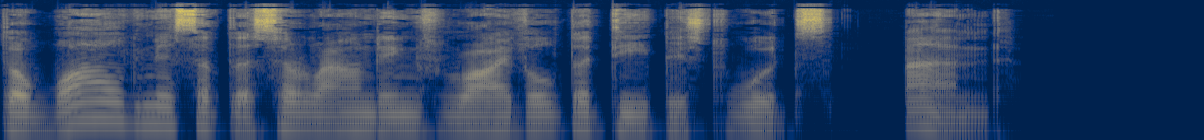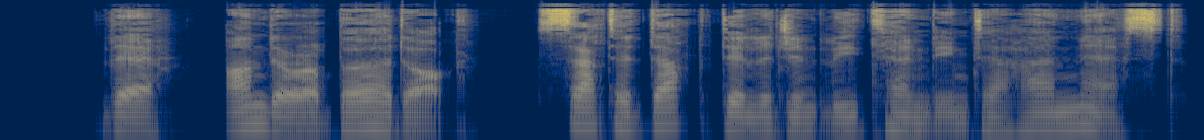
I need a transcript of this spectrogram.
The wildness of the surroundings rivaled the deepest woods, and there, under a burdock, sat a duck diligently tending to her nest.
